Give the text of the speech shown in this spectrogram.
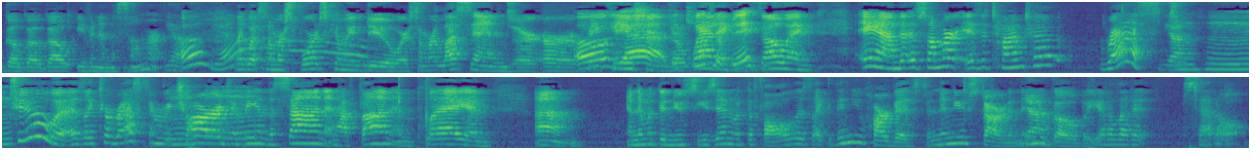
go go go even in the summer Yeah. Oh yeah. like what summer sports can we do or summer lessons or, or Oh, vacations yeah. The or kids are weddings going and summer is a time to rest Yeah. hmm too it's like to rest and recharge and be in the sun and have fun and play and um and then with the new season with the fall is like then you harvest and then you start and then you go but you gotta let it settle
